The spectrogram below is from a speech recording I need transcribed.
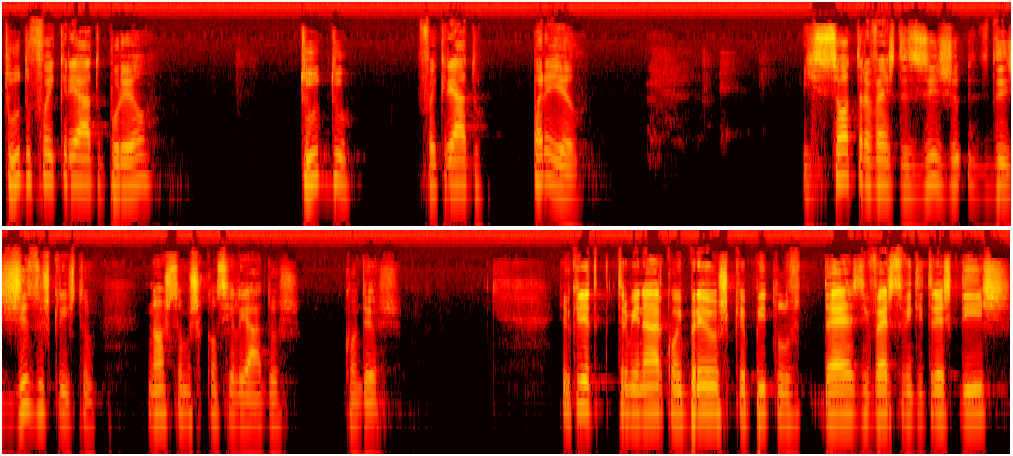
tudo foi criado por Ele, tudo foi criado para Ele. E só através de Jesus Cristo nós somos reconciliados com Deus. Eu queria terminar com Hebreus capítulo 10 e verso 23 que diz:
